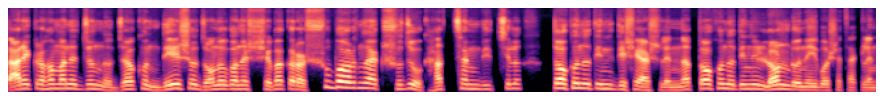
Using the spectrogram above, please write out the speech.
তারেক রহমানের জন্য যখন দেশ ও জনগণের সেবা করার সুবর্ণ এক সুযোগ হাতছানি দিচ্ছিল, তখনও তিনি দেশে আসলেন না, তখনও তিনি লন্ডনেই বসে থাকলেন।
